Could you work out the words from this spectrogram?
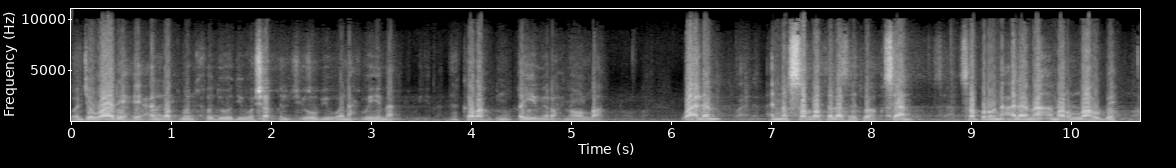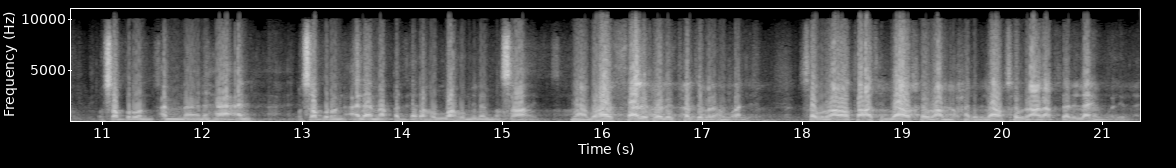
والجوارح عن لطم الخدود وشق الجيوب ونحوهما. ذكره ابن القيم رحمه الله. واعلم أن الصبر ثلاثة أقسام. صبر على ما أمر الله به وصبر عما نهى عنه وصبر على ما قدره الله من المصائب. نعم وهذا الثالث هو الذي ترجم له المؤلف. صبر على طاعة الله وصبر عن محارم الله وصبر على أقدار الله ولله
